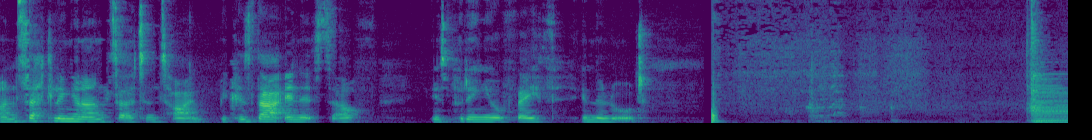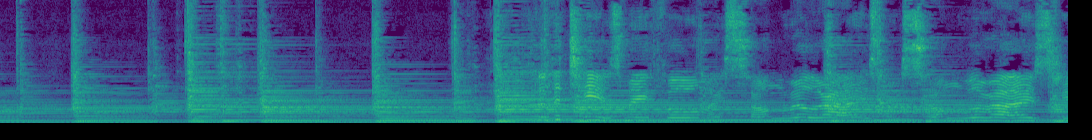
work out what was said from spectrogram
unsettling and uncertain time, because that in itself is putting your faith in the Lord. Song will rise, my song will rise to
